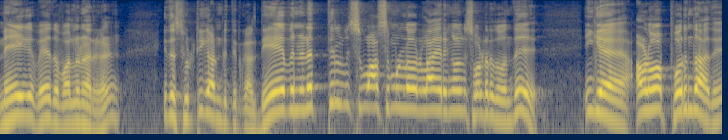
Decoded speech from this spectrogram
அநேக வேத வல்லுநர்கள் இதை சுட்டி காண்பித்திருக்கார் தேவனிடத்தில் விசுவாசம் உள்ளவர்களாக இருங்கள்னு சொல்கிறது வந்து இங்கே அவ்வளோவா பொருந்தாது.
